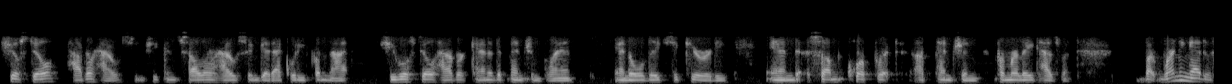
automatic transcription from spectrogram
she'll still have her house and she can sell her house and get equity from that. She will still have her Canada pension plan and old age security and some corporate uh, pension from her late husband. But running out of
